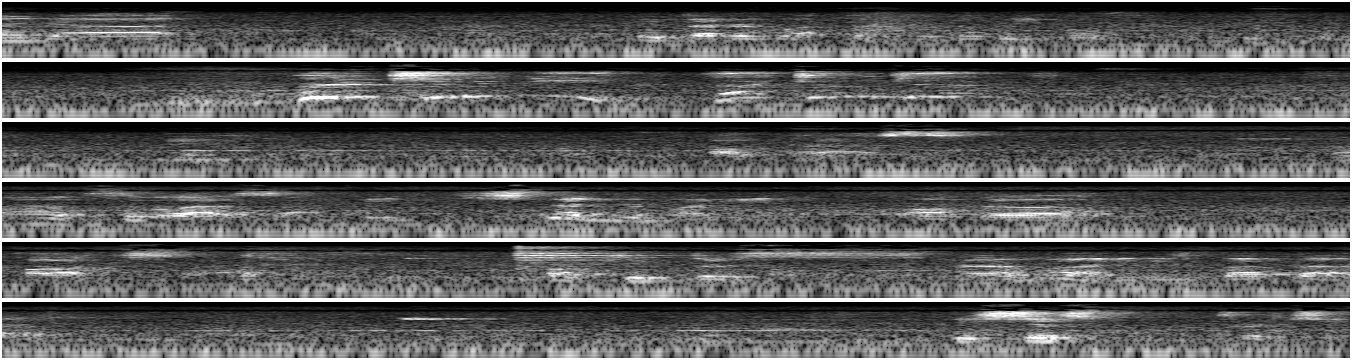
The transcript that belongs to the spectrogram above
I got a better weapon than the people. Are you kidding me? That gun again? Yeah. I'll pass. Uh, that's the last zombie. Spend your money on the box. I'll keep this. Never mind, he's about to die. He's just twitching.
